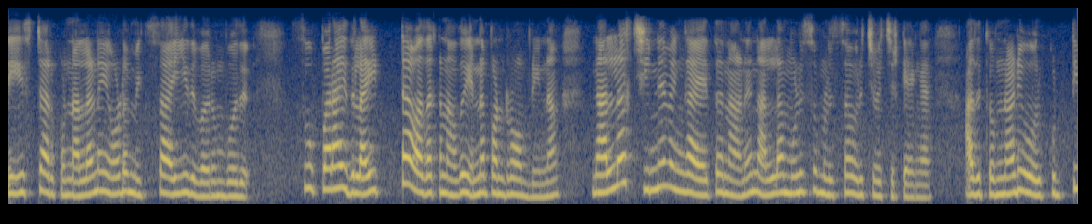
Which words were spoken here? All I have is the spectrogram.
டேஸ்ட்டாக இருக்கும். நல்லெண்ணெயோட மிக்ஸ் ஆகி இது வரும்போது. சூப்பரா இது லைட்டா வதக்கினதும் என்ன பண்றோம் அப்படின்னா நல்லா சின்ன வெங்காயத்தை நான் நல்லா முழுசு முழுசா உரிச்சு வச்சிருக்கேங்க. அதுக்கு முன்னாடி ஒரு குட்டி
